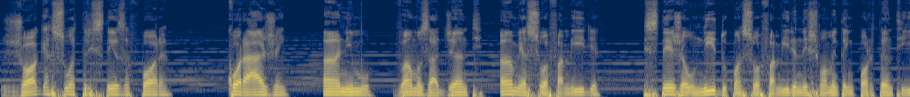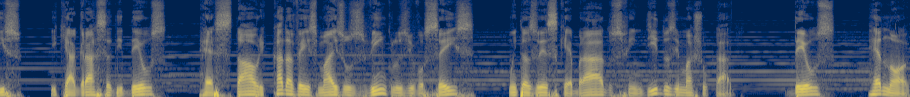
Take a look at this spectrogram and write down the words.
Jogue a sua tristeza fora. Coragem, ânimo, vamos adiante. Ame a sua família. Esteja unido com a sua família. Neste momento é importante isso. E que a graça de Deus restaure cada vez mais os vínculos de vocês, muitas vezes quebrados, fendidos e machucados. Deus renove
